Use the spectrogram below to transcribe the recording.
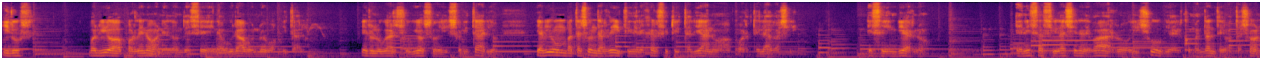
Y Luz volvió a Pordenone, donde se inauguraba un nuevo hospital. Era un lugar lluvioso y solitario, y había un batallón de Riti del ejército italiano acuartelado allí. Ese invierno, en esa ciudad llena de barro y lluvia, el comandante del batallón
